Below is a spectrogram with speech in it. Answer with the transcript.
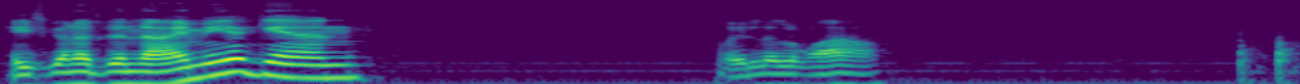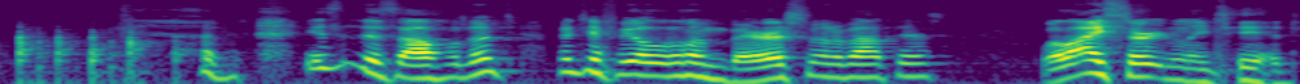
He's going to deny me again. Wait a little while. Isn't this awful? Don't, don't you feel a little embarrassment about this? Well, I certainly did.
